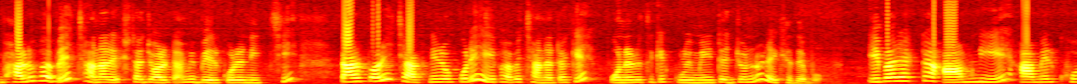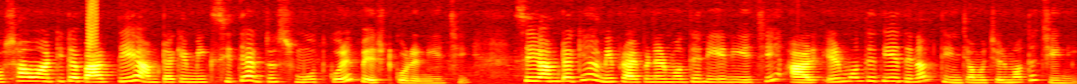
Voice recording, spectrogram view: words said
ভালোভাবে ছানার এক্সট্রা জলটা আমি বের করে নিচ্ছি। তারপরে চাকনির ওপরে এইভাবে ছানাটাকে পনেরো থেকে কুড়ি মিনিটের জন্য রেখে দেব। এবার একটা আম নিয়ে, আমের খোসা ও আটিটা বাদ দিয়ে আমটাকে মিক্সিতে একদম স্মুথ করে পেস্ট করে নিয়েছি। সেই আমটাকে আমি ফ্রাই প্যানের মধ্যে নিয়ে নিয়েছি আর এর মধ্যে দিয়ে দিলাম তিন চামচের মতো চিনি।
